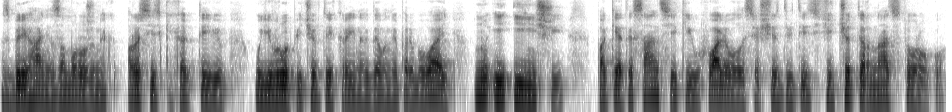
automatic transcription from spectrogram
зберігання заморожених російських активів у Європі чи в тих країнах, де вони перебувають. Ну і інші пакети санкцій, які ухвалювалися ще з 2014 року.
